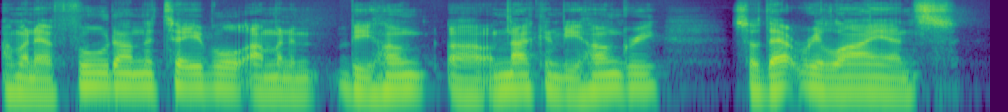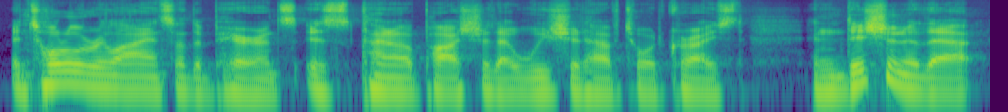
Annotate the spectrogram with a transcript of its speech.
I'm gonna have food on the table. I'm gonna be hung. Uh, I'm not gonna be hungry. So that reliance and total reliance on the parents is kind of a posture that we should have toward Christ. In addition to that,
